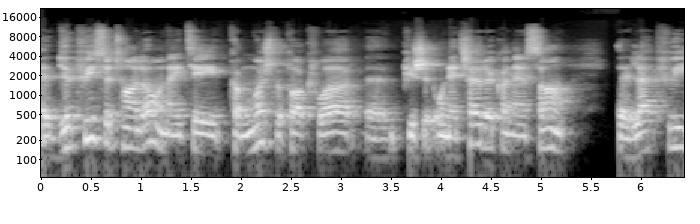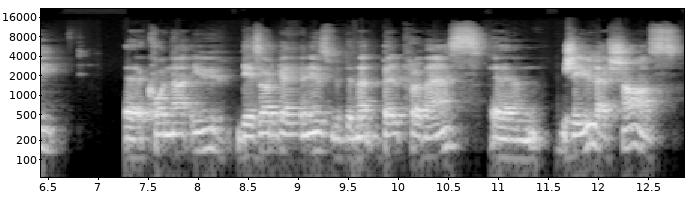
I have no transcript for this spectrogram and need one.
depuis ce temps-là, on a été, comme moi, je peux pas croire, euh, puis on est très reconnaissant de l'appui euh, qu'on a eu des organismes de notre belle province. Euh, j'ai eu la chance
